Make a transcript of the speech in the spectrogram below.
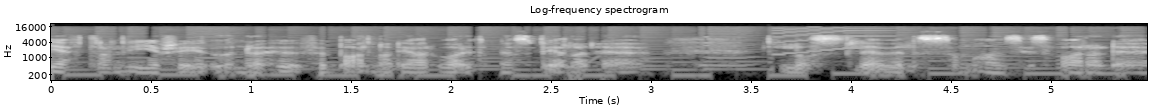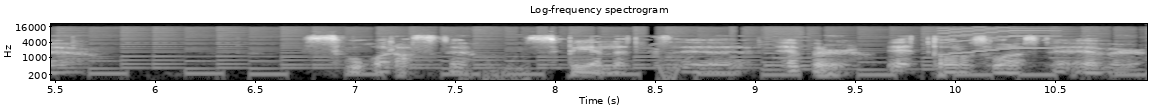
I efterhand i och för sig undrar hur förbannad jag hade varit om jag spelade Lost Levels som anses vara det svåraste spelet eh, ever. Ett av de svåraste ever.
